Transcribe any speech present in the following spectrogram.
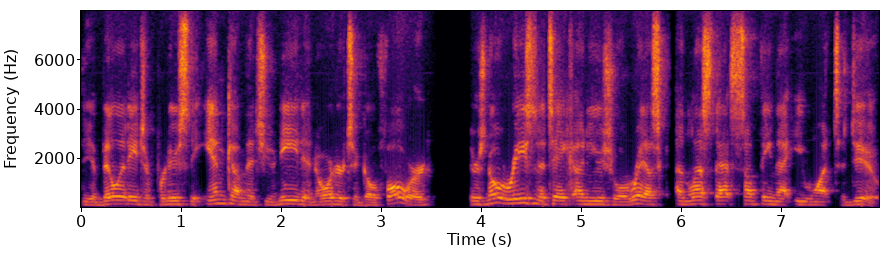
the ability to produce the income that you need in order to go forward, there's no reason to take unusual risk unless that's something that you want to do.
